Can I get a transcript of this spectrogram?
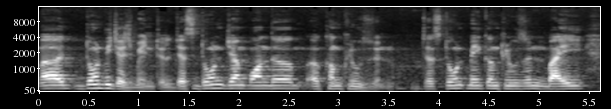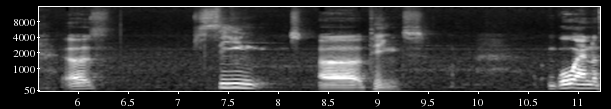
Uh, don't be judgmental. Just don't jump on the uh, conclusion. Just don't make conclusion by uh, seeing uh, things. Go and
